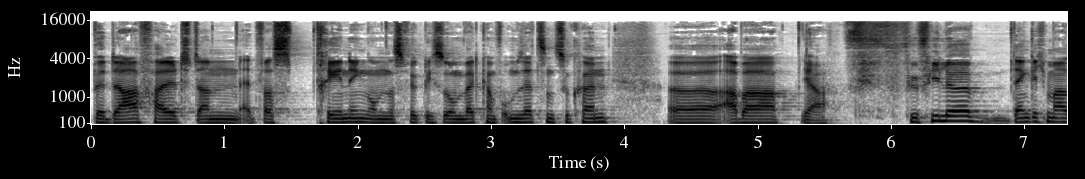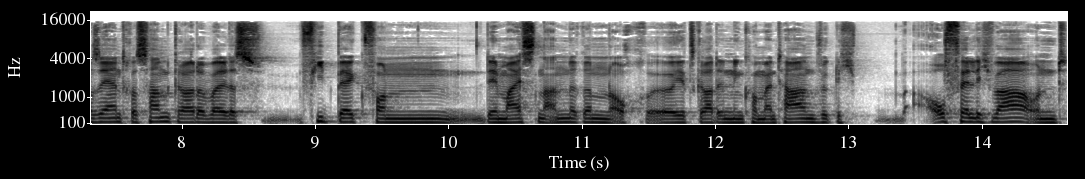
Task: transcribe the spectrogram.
bedarf halt dann etwas Training, um das wirklich so im Wettkampf umsetzen zu können. Äh, aber ja, für viele, denke ich mal, sehr interessant, gerade weil das Feedback von den meisten anderen auch äh, jetzt gerade in den Kommentaren wirklich auffällig war und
